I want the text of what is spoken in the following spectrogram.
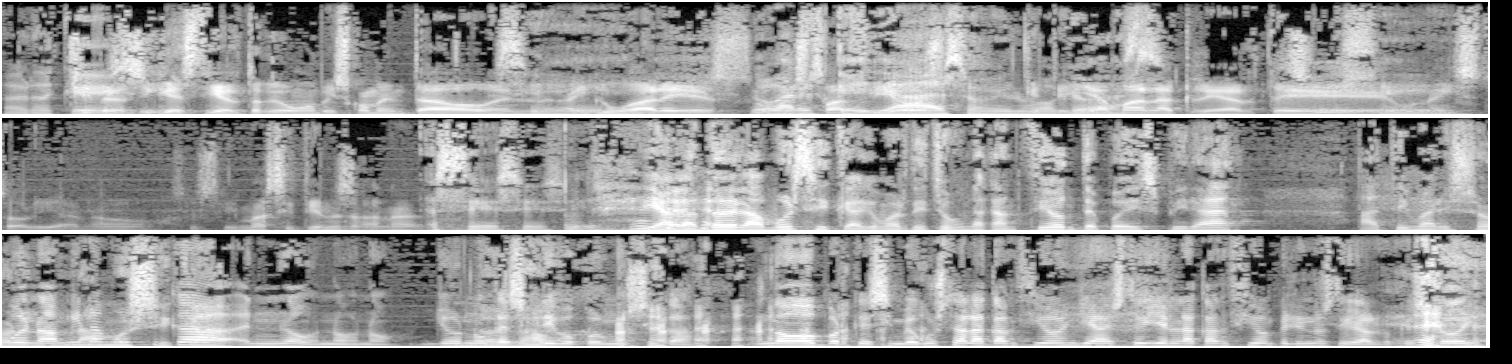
La verdad que. Sí, pero sí que es cierto que, como habéis comentado, en- Sí. hay lugares, o Lugares que espacios ya eso mismo, que te que vas- llaman a crearte Sí, sí. una historia, ¿no? Sí, más si tienes ganas. Sí, sí, sí. Y hablando de la música, que hemos dicho, una canción te puede inspirar. A ti, Marisol, Bueno, a mí la, música. música, no, no, no. Yo No, nunca no. escribo con música. No, porque si me gusta la canción, ya estoy en la canción, pero no estoy a lo que estoy.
